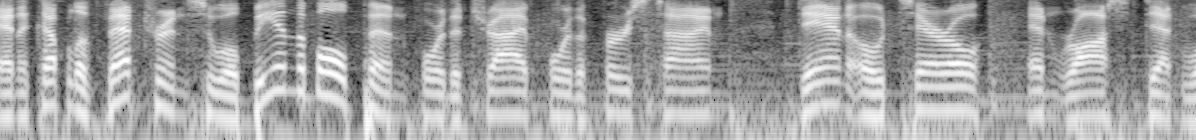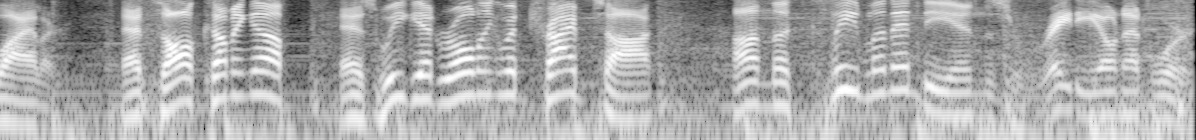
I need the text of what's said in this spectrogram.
and a couple of veterans who will be in the bullpen for the tribe for the first time Dan Otero and Ross Detwiler. That's all coming up as we get rolling with Tribe Talk on the Cleveland Indians Radio Network.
